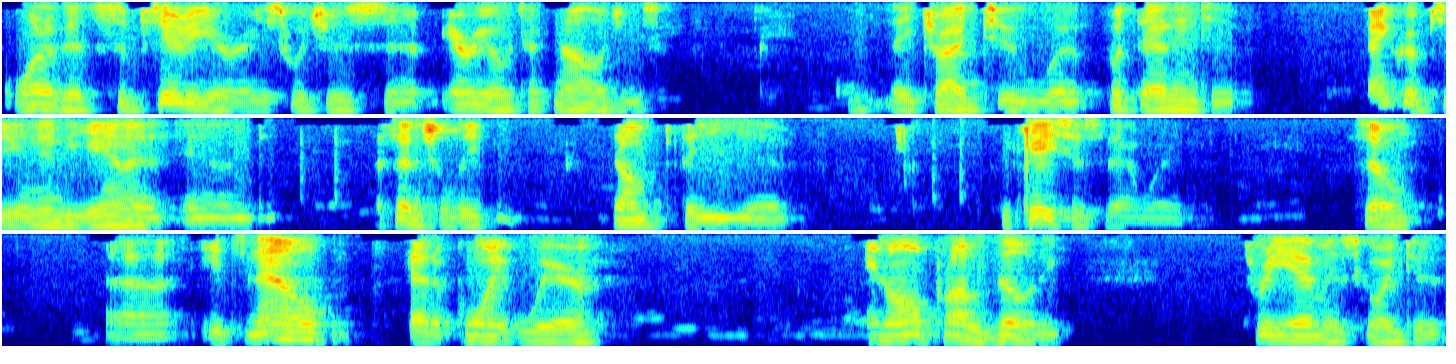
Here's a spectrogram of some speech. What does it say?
one of its subsidiaries, which is uh, Aearo Technologies. They tried to uh, put that into bankruptcy in Indiana and essentially dump the uh, the cases that way. So uh, it's now at a point where, in all probability, 3M is going to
